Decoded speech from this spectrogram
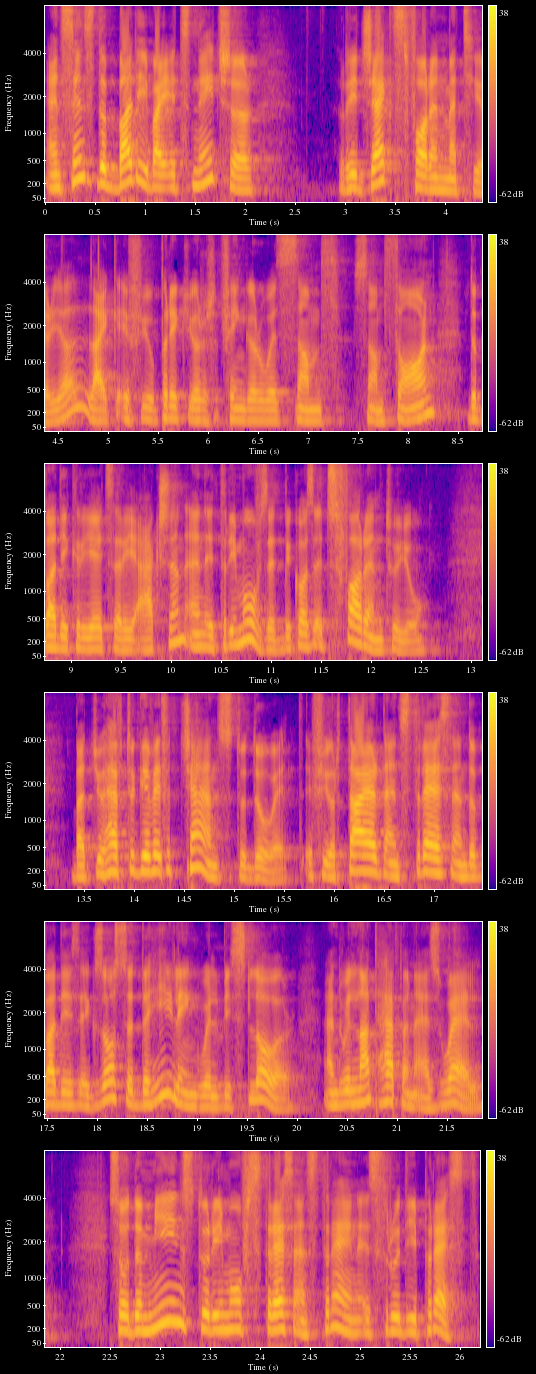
And since the body, by its nature, rejects foreign material, like if you prick your finger with some, some thorn, the body creates a reaction and it removes it because it's foreign to you. But you have to give it a chance to do it. If you're tired and stressed and the body is exhausted, the healing will be slower and will not happen as well. So, the means to remove stress and strain is through deep rest.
